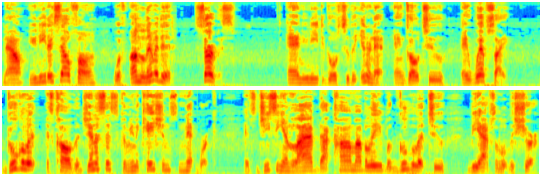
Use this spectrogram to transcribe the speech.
Now, you need a cell phone with unlimited service. And you need to go to the internet and go to a website. Google it. It's called the Genesis Communications Network. It's gcnlive.com, I believe, but Google it to be absolutely sure.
